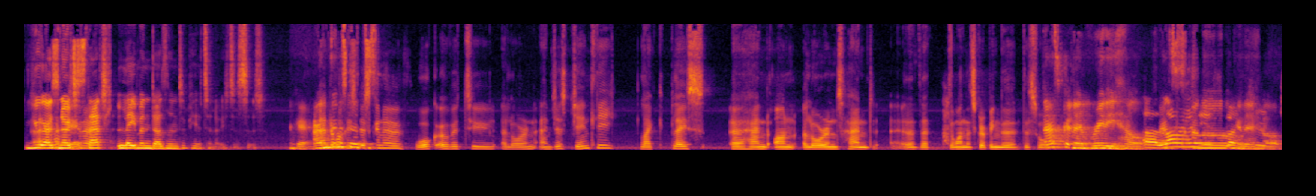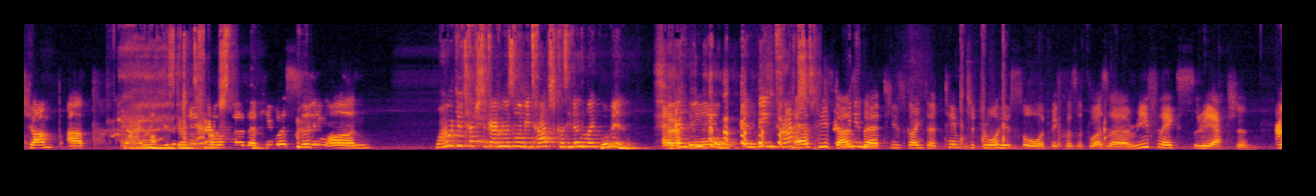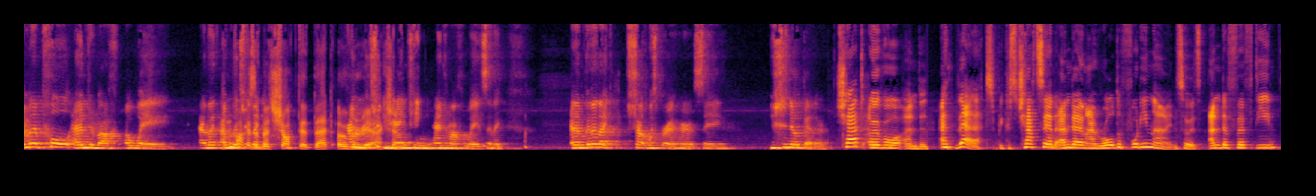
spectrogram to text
You guys Okay. notice that. Laban doesn't appear to notice it. Okay, I'm gonna is just gonna walk over to Aloran and just gently, like, place a hand on Aloran's hand, uh, that the one that's gripping the, the sword. That's gonna really help. Uh, That's Lauren so is going gonna help. jump up. Why would you just go touch that he was sitting on, Why would you touch the guy who doesn't want to be touched? Because he doesn't like women and and people and being touched. as he I does mean, that, he's going to attempt to draw his sword because it was a reflex reaction. I'm gonna pull Andromach away. I'm like, I'm Andromach is a bit shocked at that overreaction. I'm literally overreaction. yanking Andromach away, saying like, and I'm gonna like shout, whisper at her, saying, "You should know better." Chat over or under. At that, because chat said mm. under and I rolled a 49, so it's under 50.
